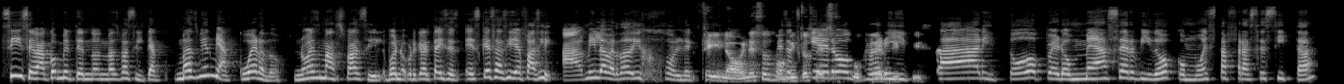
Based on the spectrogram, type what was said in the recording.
Sí, se va convirtiendo en más fácil. más bien me acuerdo, no es más fácil. Bueno, porque ahorita dices, es que es así de fácil. A mí la verdad, híjole. Sí, no, en esos momentos quiero gritar y todo, pero me ha servido como esta frasecita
